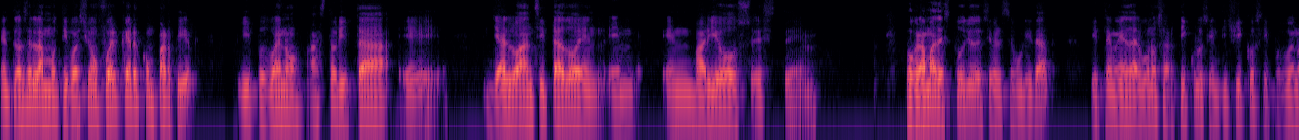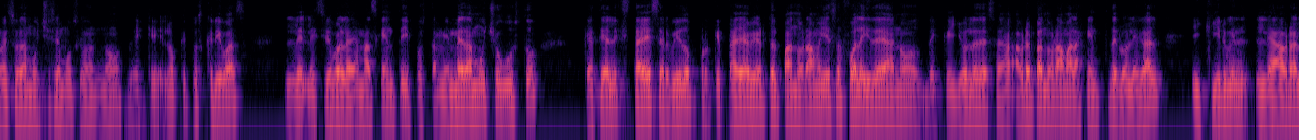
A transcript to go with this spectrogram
Entonces, la motivación fue el querer compartir y pues bueno, hasta ahorita eh, ya lo han citado en, en, varios este, programas de estudio de ciberseguridad y también en algunos artículos científicos y pues bueno, eso da muchísima emoción, ¿no? De que lo que tú escribas le, le sirva a la demás gente y pues también me da mucho gusto que a ti Alex te haya servido porque te haya abierto el panorama y esa fue la idea, ¿no? De que yo le abra el panorama a la gente de lo legal y que Irving le abra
